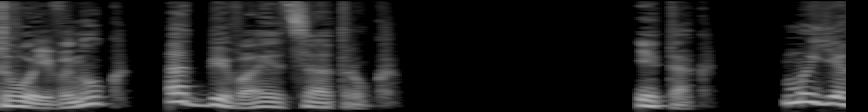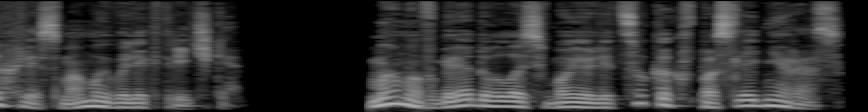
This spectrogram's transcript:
Твой внук отбивается от рук. Итак, мы ехали с мамой в электричке. Мама вглядывалась в мое лицо, как в последний раз,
